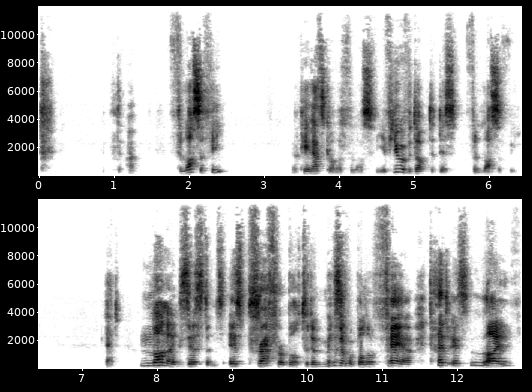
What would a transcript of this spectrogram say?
philosophy, okay, let's call it philosophy. If you have adopted this philosophy that non-existence is preferable to the miserable affair that is life,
